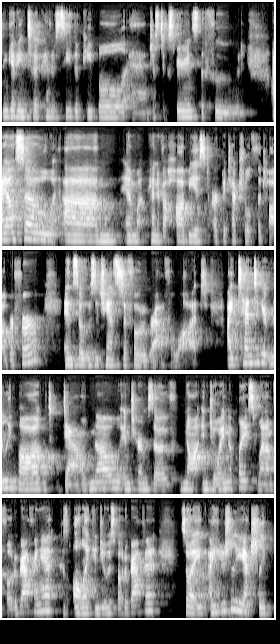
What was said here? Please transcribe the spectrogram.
and getting to kind of see the people and just experience the food. I also um, am kind of a hobbyist architectural photographer, and so it was a chance to photograph a lot. I tend to get really bogged down though in terms of not enjoying a place when I'm photographing it because all I can do is photograph it. So I, I, usually actually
